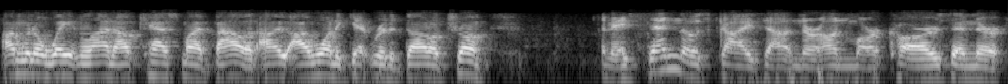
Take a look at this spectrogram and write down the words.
I'm going to wait in line. I'll cast my ballot. I, I want to get rid of Donald Trump and they send those guys out in their unmarked cars and their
